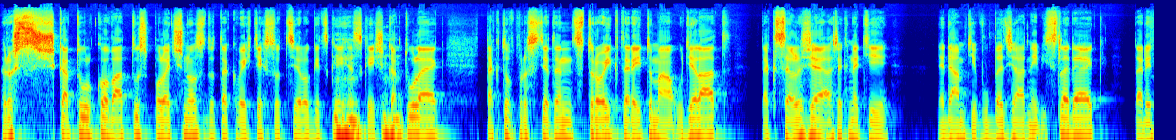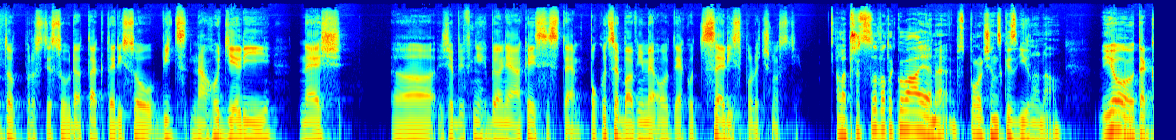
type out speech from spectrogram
rozškatulkovat tu společnost do takových těch sociologických mm-hmm. hezkých mhm. škatulek, tak to prostě ten stroj, který to má udělat, tak selže a řekne ti, nedám ti vůbec žádný výsledek, tady to prostě jsou data, které jsou víc nahodilý, než uh, že by v nich byl nějaký systém, pokud se bavíme o jako celé společnosti. Ale představa taková je, ne? Společensky sdílená. Jo, tak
